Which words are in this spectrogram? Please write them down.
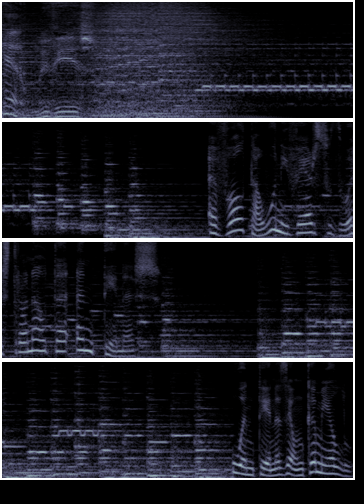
Era uma vez. A volta ao universo do astronauta Antenas. O Antenas é um camelo.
